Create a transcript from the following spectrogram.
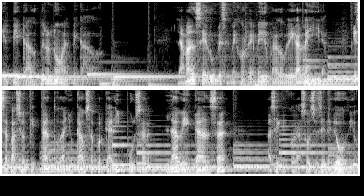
el pecado, pero no al pecador. La mansedumbre es el mejor remedio para doblegar la ira, esa pasión que tanto daño causa porque al impulsar la venganza hace que el corazón se llene de odio,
